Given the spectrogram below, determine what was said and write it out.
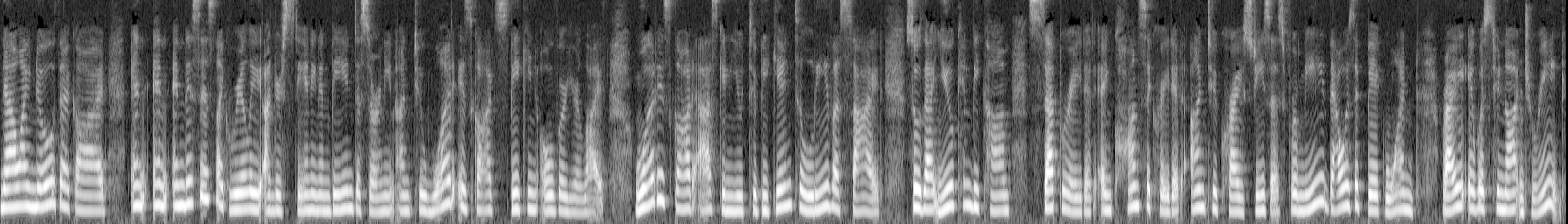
Now I know that God and and and this is like really understanding and being discerning unto what is God speaking over your life. What is God asking you to begin to leave aside so that you can become separated and consecrated unto Christ Jesus? For me, that was a big one, right? It was to not drink.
